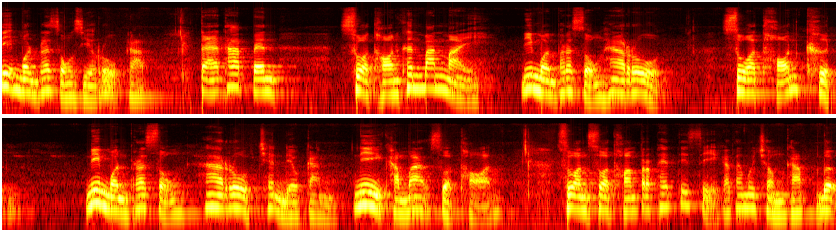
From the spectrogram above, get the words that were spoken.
นิมนต์พระสงฆ์สี่รูปครับ แต่ถ้าเป็นสวดถอนขึ้นบ้านใหม่ นิมนต์พระสงฆ์ห้ารูป สวดถอนขึดนิมนต์พระสงฆ์ห้ารูปเช่นเดียวกัน นี่คำว่าสวดถอน ส่วนสวดถอนประเภทที่ 4 ครับท่านผู้ชมครับโดย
